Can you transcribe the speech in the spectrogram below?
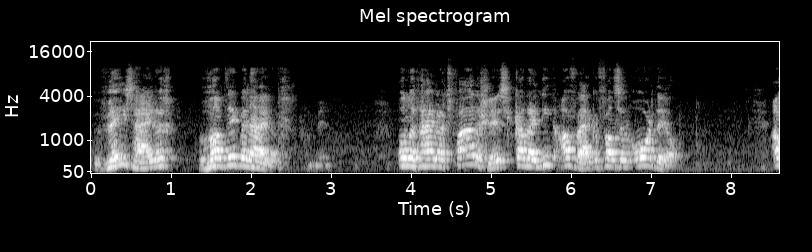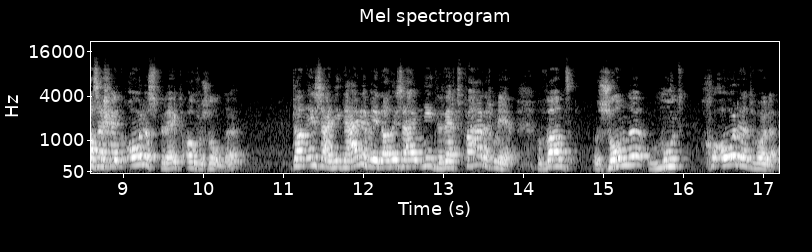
wees heilig, want ik ben heilig. Omdat hij rechtvaardig is, kan hij niet afwijken van zijn oordeel. Als hij geen oordeel spreekt over zonde, dan is hij niet heilig meer, dan is hij niet rechtvaardig meer. Want zonde moet geoordeeld worden.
